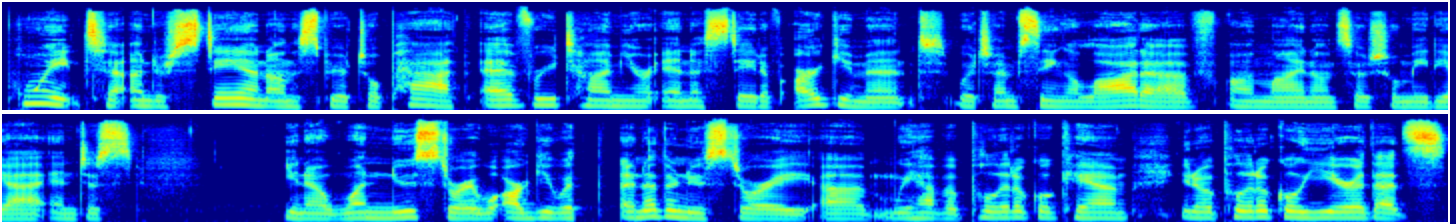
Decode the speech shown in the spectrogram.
point to understand on the spiritual path every time you're in a state of argument, which I'm seeing a lot of online on social media and just you know, one news story will argue with another news story. Um, we have a political cam, you know, a political year that's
